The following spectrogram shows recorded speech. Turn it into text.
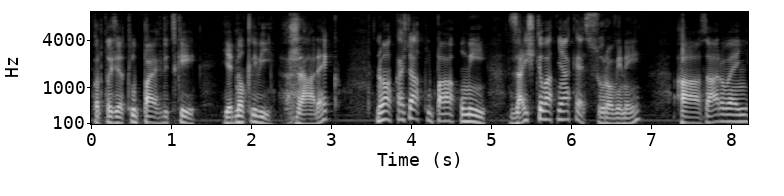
protože tlupa je vždycky jednotlivý řádek. No a každá tlupa umí zajišťovat nějaké suroviny a zároveň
